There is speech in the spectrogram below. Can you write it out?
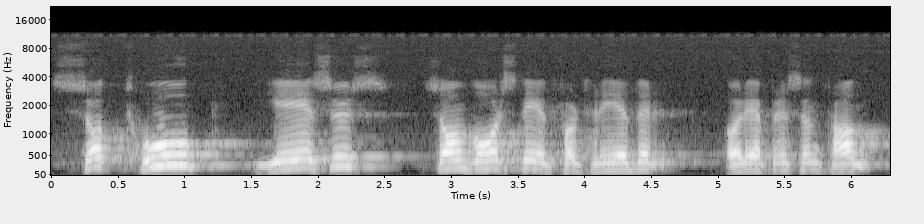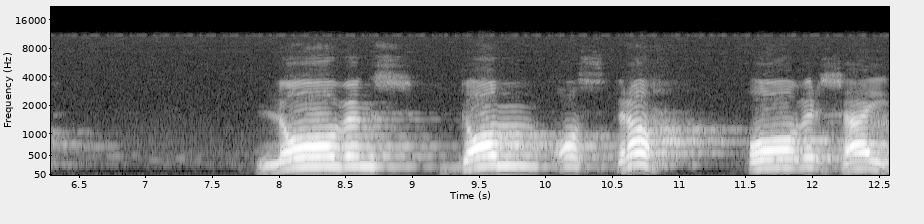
så tok Jesus som vår stedfortreder og representant lovens dom og straff over seg.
